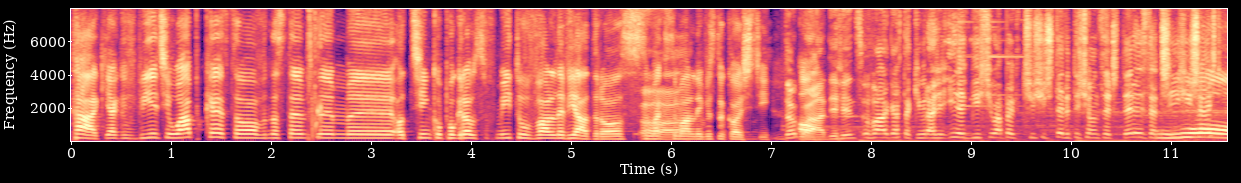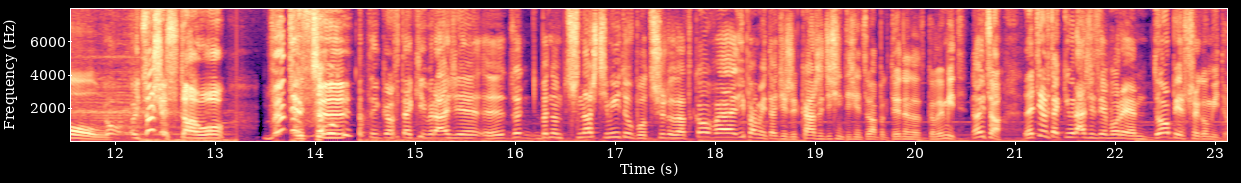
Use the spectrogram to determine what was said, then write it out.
Tak, jak wbijecie łapkę, to w następnym y, odcinku Pogromców Mitów walnę wiadro z O. maksymalnej wysokości. Dokładnie, więc uwaga w takim razie, ile wbiliście łapek? 34 O. 436? Wow. No, oj, co się stało? Wy ty, Ej, czemu- ty! Tylko w takim razie y, to będą 13 mitów, bo 3 dodatkowe i pamiętajcie, że każdy 10 tysięcy łapek to jeden dodatkowy mit. No i co? Lecimy w takim razie z Jaworem do pierwszego mitu.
